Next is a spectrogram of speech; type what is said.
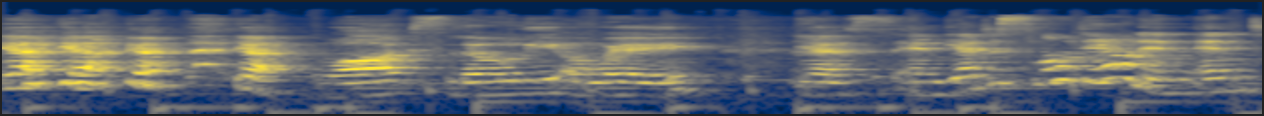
Yeah, yeah, yeah, yeah. Walk slowly away. Yes, and yeah, just slow down and and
